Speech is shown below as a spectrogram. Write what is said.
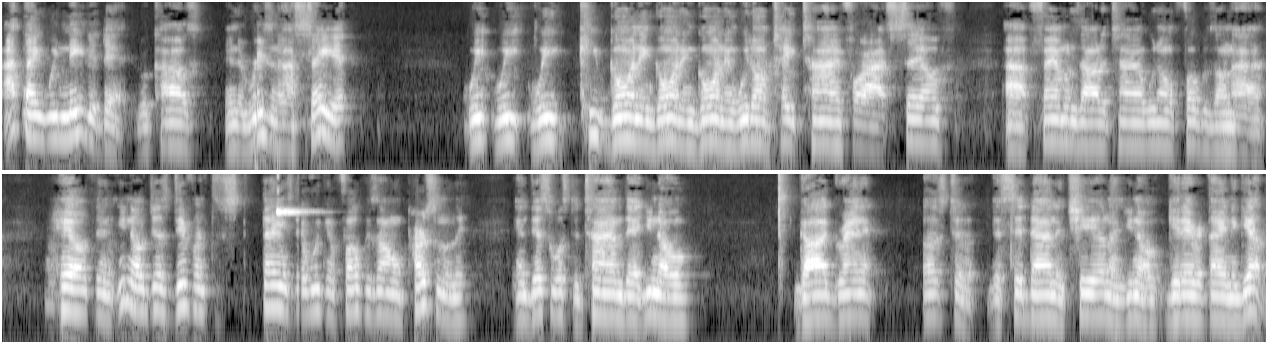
I think we needed that because, and the reason I say it, we we we keep going and going and going, and we don't take time for ourselves, our families all the time. We don't focus on our health and you know just different things that we can focus on personally. And this was the time that you know God granted us to to sit down and chill and you know get everything together.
